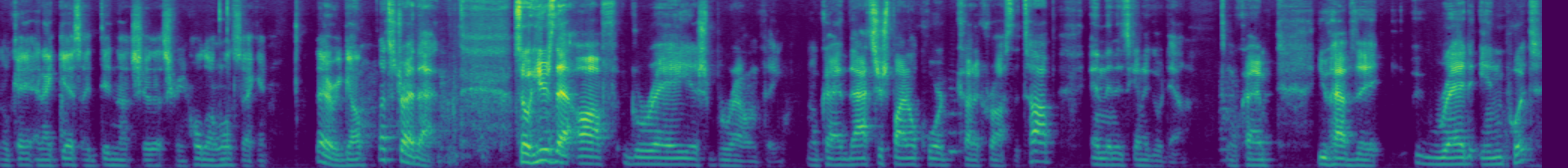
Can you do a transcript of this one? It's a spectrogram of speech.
Okay. And I guess I did not share that screen. Hold on one second. There we go. Let's try that. So here's that off grayish brown thing. Okay. That's your spinal cord cut across the top, and then it's going to go down. Okay. You have the red input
